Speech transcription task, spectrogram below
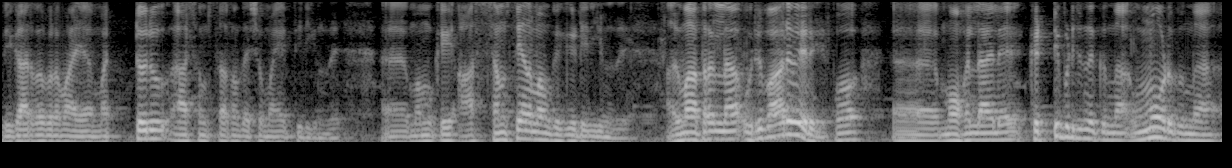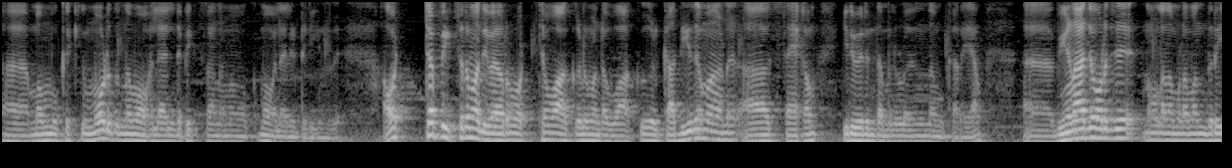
വികാരപരമായ മറ്റൊരു ആശംസാ സന്ദേശവുമായി എത്തിയിരിക്കുന്നത്. നമുക്ക് ആശംസയാണ് നമുക്ക് കിട്ടിയിരിക്കുന്നത്. അതുമാത്രമല്ല ഒരുപാട് പേര് ഇപ്പോൾ മോഹൻലാൽ കെട്ടിപ്പിടിച്ച് നിൽക്കുന്ന ഉമ്മ കൊടുക്കുന്ന മമ്മൂക്കയ്ക്ക് ഉമ്മ കൊടുക്കുന്ന മോഹൻലാലിന്റെ പിക്ചറാണ് മമ്മൂക്ക് മോഹൻലാൽ ഇട്ടിരിക്കുന്നത്. ഒറ്റ പിക്ചർ മതി വേറെ ഒറ്റ വാക്കുകളും വേണ്ട. വാക്കുകൾക്ക് അതീതമാണ് ആ സ്നേഹം ഇരുവരും തമ്മിലുള്ളതെന്ന് നമുക്കറിയാം. വീണ ജോർജ് എന്നുള്ള നമ്മുടെ മന്ത്രി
